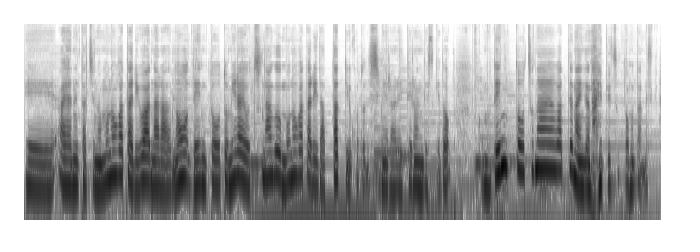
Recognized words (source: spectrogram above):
えー、綾音たちの物語は奈良の伝統と未来をつなぐ物語だったっていうことで締められてるんですけどこの伝統つながってないんじゃないってちょっと思ったんですけど、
